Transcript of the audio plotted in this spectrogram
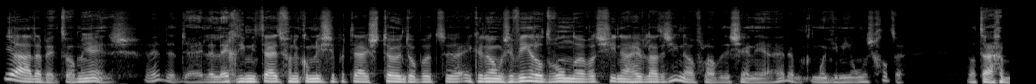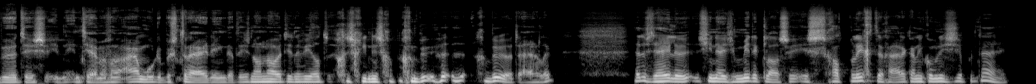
Ja, daar ben ik het wel mee eens. De, de, hele legitimiteit van de communistische partij steunt op het uh, economische wereldwonder wat China heeft laten zien de afgelopen decennia. Dat moet je niet onderschatten. Wat daar gebeurd is in, in termen van armoedebestrijding, dat is nog nooit in de wereldgeschiedenis gebeurd eigenlijk. dus de hele Chinese middenklasse is schatplichtig eigenlijk aan die communistische partij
